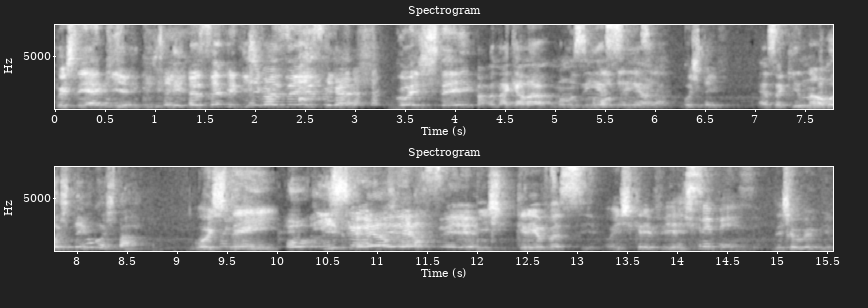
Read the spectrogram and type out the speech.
Gostei aqui. Eu sempre quis fazer isso, cara. Gostei. Naquela mãozinha assim, Mãozinha ó. Gostei. Essa aqui não. gostei ou gostar? Gostei. Ou inscrever-se. Inscreva-se. Ou inscrever-se. Inscrever-se. Deixa eu ver aqui.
